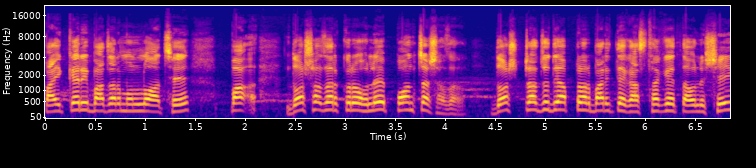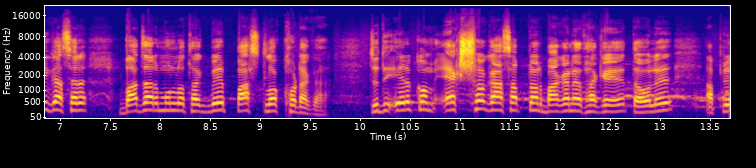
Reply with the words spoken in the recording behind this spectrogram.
পাইকারি বাজার মূল্য আছে পা- দশ হাজার করে হলে পঞ্চাশ হাজার। দশটা যদি আপনার বাড়িতে গাছ থাকে, তাহলে সেই গাছের বাজার মূল্য থাকবে পাঁচ লক্ষ টাকা। যদি এরকম একশো গাছ আপনার বাগানে থাকে, তাহলে আপনি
